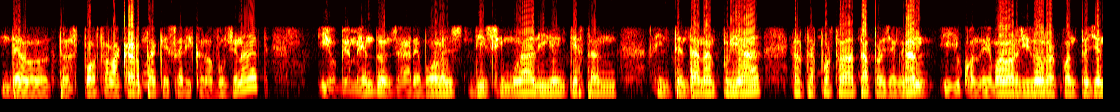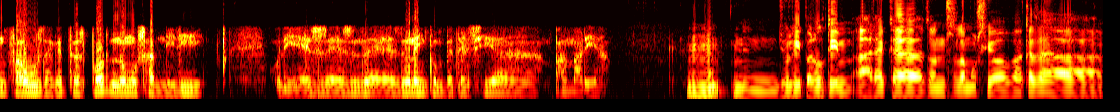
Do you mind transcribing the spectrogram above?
del transport a la carta que s'ha dit que no ha funcionat i òbviament doncs, ara volen dissimular diguem que estan intentant ampliar el transport adaptat per gent gran. I quan li demano a la regidora quanta gent fa ús d'aquest transport no m'ho sap ni dir. Vull dir, és, és, és d'una incompetència palmaria Uh -huh. Juli, per últim, ara que doncs, la moció va quedar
